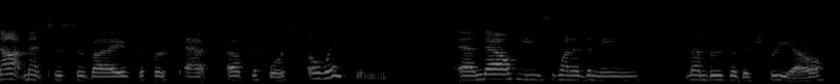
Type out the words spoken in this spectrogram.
not meant to survive the first act of The Force Awakens. And now he's one of the main members of the trio.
